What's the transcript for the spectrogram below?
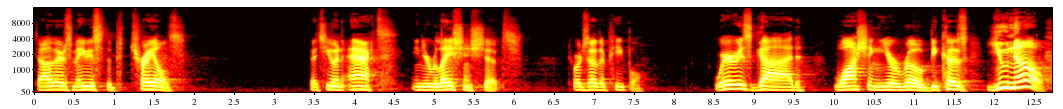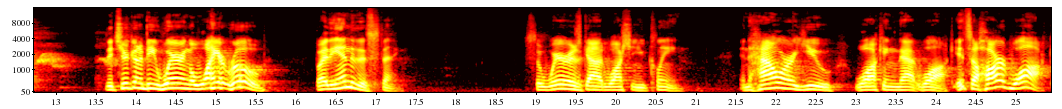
to others, maybe it's the betrayals that you enact in your relationships towards other people. Where is God washing your robe? Because you know that you're going to be wearing a white robe by the end of this thing. So, where is God washing you clean? And how are you walking that walk? It's a hard walk.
